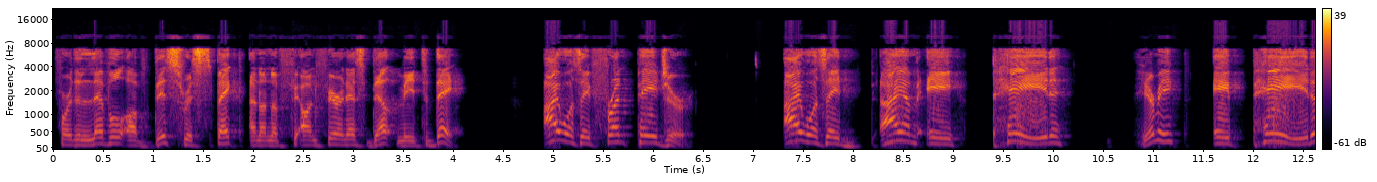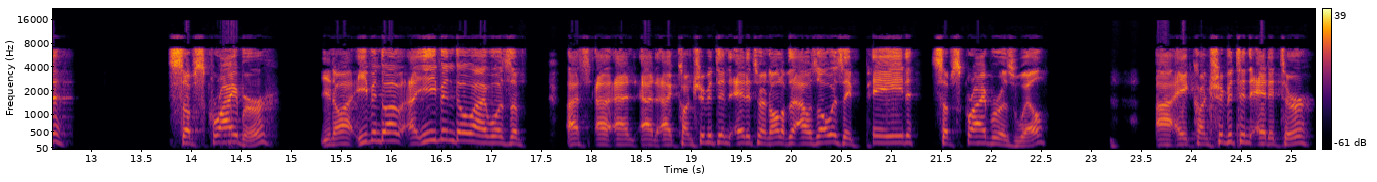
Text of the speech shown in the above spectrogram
for the level of disrespect and unfairness dealt me today. I was a front pager. I was a, I am a paid, hear me, a paid subscriber. You know, even though, even though I was a, as, and, and a contributing editor and all of that, I was always a paid subscriber as well. Uh, a contributing editor,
